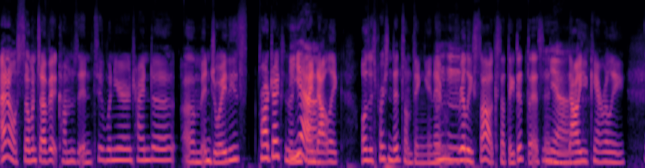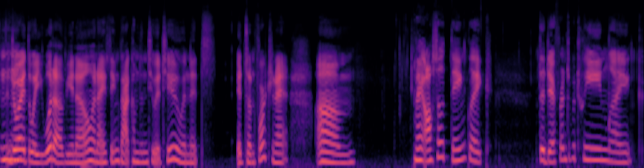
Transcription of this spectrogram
I don't know so much of it comes into when you're trying to um enjoy these projects and then you find out like oh this person did something and it Mhm. really sucks that they did this and Yeah. now you can't really Mhm. enjoy it the way you would have, you know, and I think that comes into it too and it's it's unfortunate. Um and I also think like the difference between like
